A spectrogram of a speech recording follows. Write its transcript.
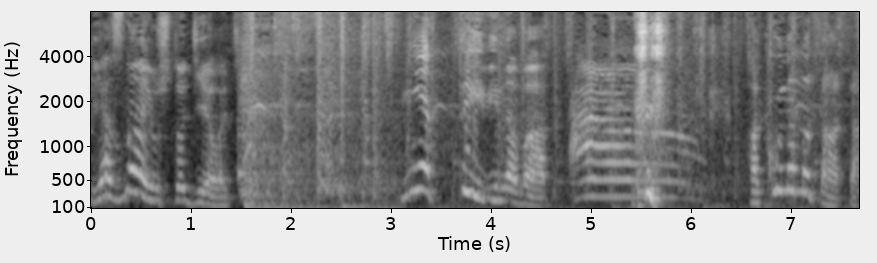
Я знаю, что делать. Нет, ты виноват. А, Акуна Матата.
